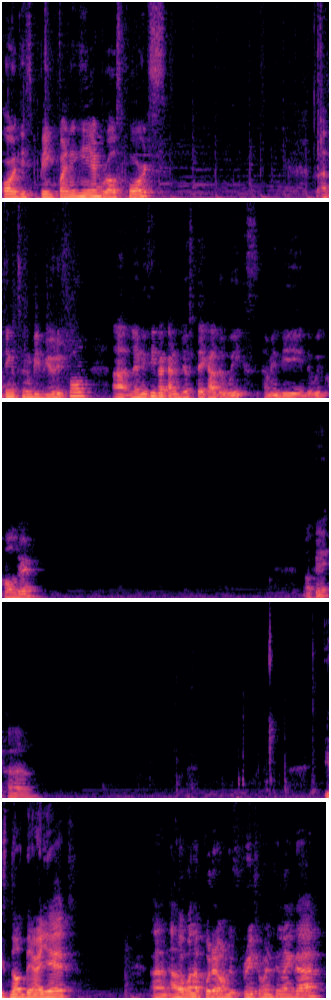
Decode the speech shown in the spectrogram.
or this pink one in here, rose quartz. So I think it's gonna be beautiful. Uh, let me see if I can just take out the wicks, I mean the, the wick holder. Okay, uh, it's not there yet. And I don't wanna put it on the fridge or anything like that.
